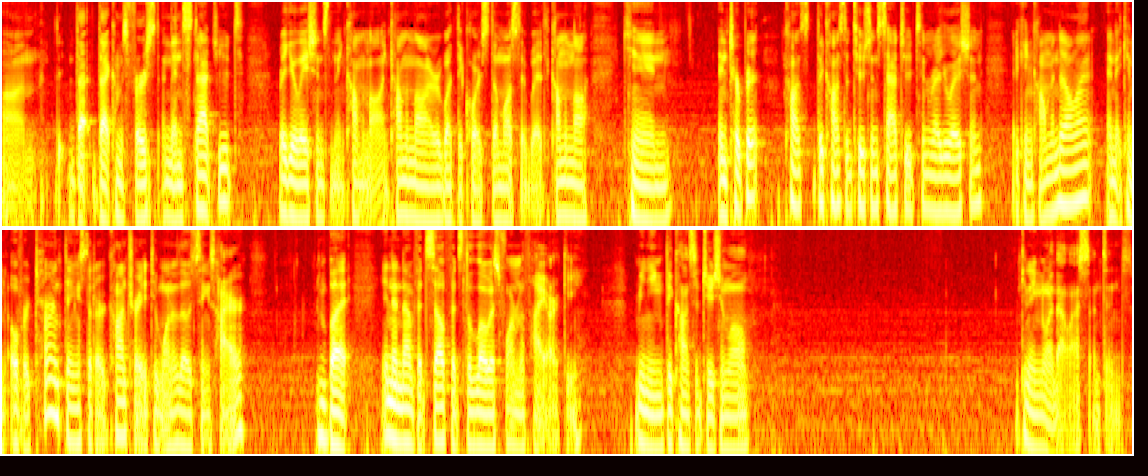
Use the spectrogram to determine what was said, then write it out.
Um, th- that that comes first, and then statutes, regulations, and then common law. And common law are what the courts deal mostly with. Common law can interpret the Constitution, statutes, and regulation. It can comment on it, and it can overturn things that are contrary to one of those things higher. But in and of itself, it's the lowest form of hierarchy, meaning the Constitution will Can ignore that last sentence.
